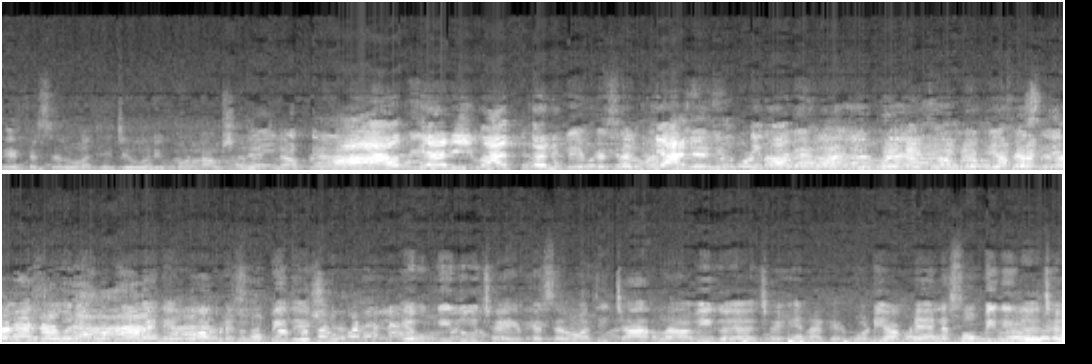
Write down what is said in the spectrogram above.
એફએસએલમાંથી જેવો રિપોર્ટ આવશે ને એટલે આપણે હા અત્યારે વાત કરી. FSL રિપોર્ટ આવે ને FSL માંથી જેવો રિપોર્ટ આવે ને એવું આપણે સોંપી દઈશું. એવું કીધું છે એફએસએલમાંથી ચાર ના આવી ગયા છે. એના ડેડ બોડી આપણે એને સોંપી દીધા છે.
